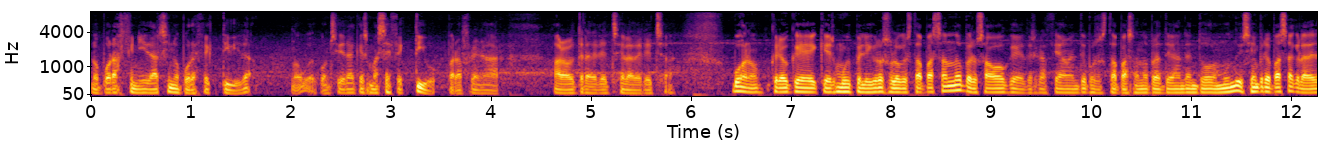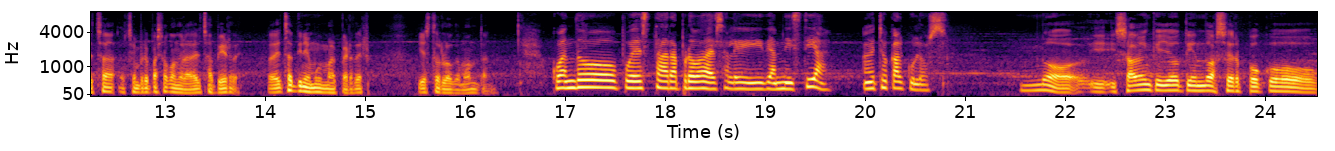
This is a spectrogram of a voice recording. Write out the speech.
no por afinidad, sino por efectividad, ¿no? Considera que es más efectivo para frenar a la ultraderecha y la derecha. Bueno, creo que, que, es muy peligroso lo que está pasando, pero es algo que desgraciadamente pues está pasando prácticamente en todo el mundo y siempre pasa que la derecha siempre pasa cuando la derecha pierde. La derecha tiene muy mal perder y esto es lo que montan. ¿Cuándo puede estar aprobada esa ley de amnistía? ¿Han hecho cálculos? No, y, saben que yo tiendo a ser poco...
